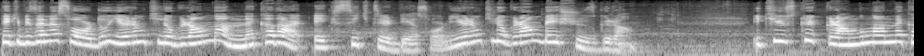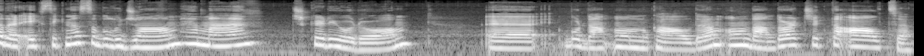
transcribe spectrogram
Peki bize ne sordu? Yarım kilogramdan ne kadar eksiktir diye sordu. Yarım kilogram 500 gram. 240 gram bundan ne kadar eksik nasıl bulacağım? Hemen çıkarıyorum. Ee, buradan 10'luk aldım. 10'dan 4 çıktı 6.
